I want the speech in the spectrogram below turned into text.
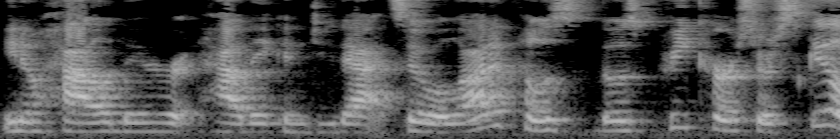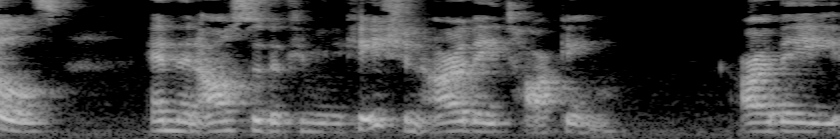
You know how they're how they can do that. So a lot of those those precursor skills, and then also the communication. Are they talking? Are they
